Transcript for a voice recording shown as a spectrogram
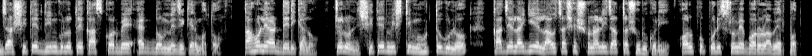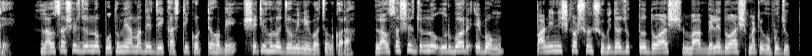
যা শীতের দিনগুলোতে কাজ করবে একদম ম্যাজিকের মতো। তাহলে আর দেরি কেন? চলুন শীতের মিষ্টি মুহূর্তগুলো কাজে লাগিয়ে লাউ চাষের সোনালী যাত্রা শুরু করি, অল্প পরিশ্রমে বড় লাভের পথে। লাউ চাষের জন্য প্রথমে আমাদের যে কাজটি করতে হবে, সেটি হলো জমি নির্বাচন করা। লাউ চাষের জন্য উর্বর এবং পানি নিষ্কাশন সুবিধাযুক্ত দোআঁশ বা বেলে দোআঁশ মাটি উপযুক্ত।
